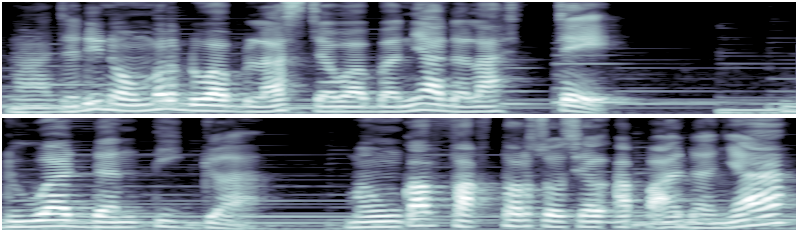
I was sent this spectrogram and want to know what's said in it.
Nah, jadi nomor 12 jawabannya adalah C. 2 dan 3. Mengungkap faktor sosial apa adanya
